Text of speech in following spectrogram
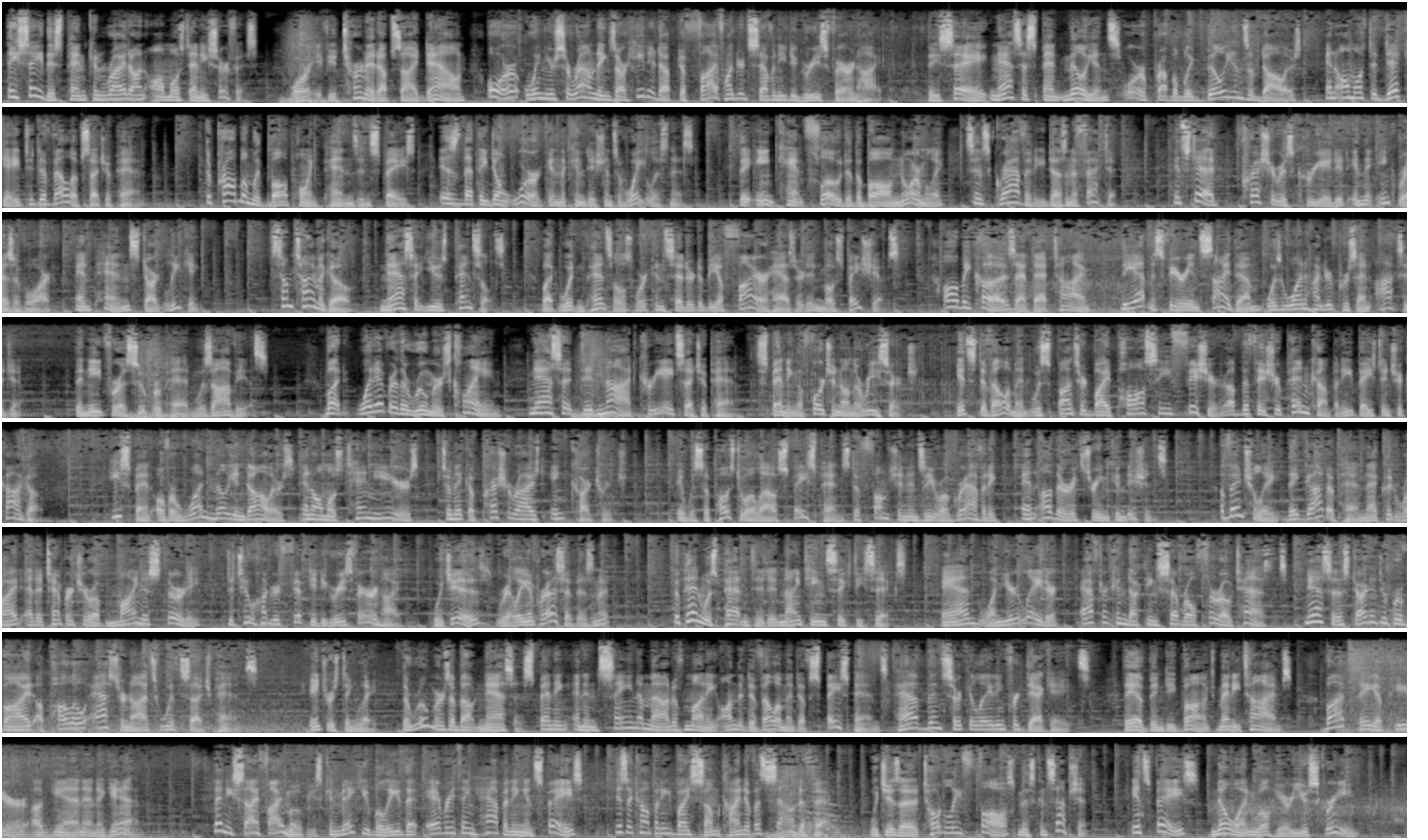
They say this pen can write on almost any surface, or if you turn it upside down, or when your surroundings are heated up to 570 degrees Fahrenheit. They say NASA spent millions, or probably billions of dollars, and almost a decade to develop such a pen. The problem with ballpoint pens in space is that they don't work in the conditions of weightlessness. The ink can't flow to the ball normally since gravity doesn't affect it. Instead, pressure is created in the ink reservoir and pens start leaking. Some time ago, NASA used pencils, but wooden pencils were considered to be a fire hazard in most spaceships. All because, at that time, the atmosphere inside them was 100% oxygen. The need for a super pen was obvious. But whatever the rumors claim, NASA did not create such a pen, spending a fortune on the research. Its development was sponsored by Paul C. Fisher of the Fisher Pen Company based in Chicago. He spent over $1 million and almost 10 years to make a pressurized ink cartridge. It was supposed to allow space pens to function in zero gravity and other extreme conditions. Eventually, they got a pen that could write at a temperature of minus 30 to 250 degrees Fahrenheit, which is really impressive, isn't it? The pen was patented in 1966 and one year later, after conducting several thorough tests, NASA started to provide Apollo astronauts with such pens. Interestingly, the rumors about NASA spending an insane amount of money on the development of space pens have been circulating for decades. They have been debunked many times, but they appear again and again. Many sci fi movies can make you believe that everything happening in space is accompanied by some kind of a sound effect, which is a totally false misconception. In space, no one will hear you scream.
